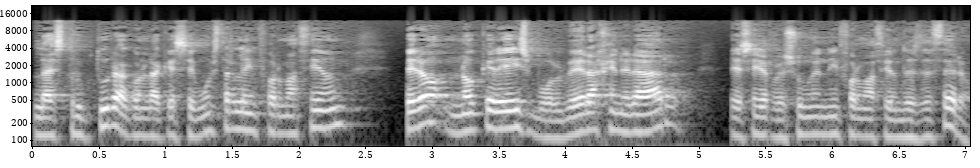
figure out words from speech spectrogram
la estructura con la que se muestra la información, pero no queréis volver a generar ese resumen de información desde cero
